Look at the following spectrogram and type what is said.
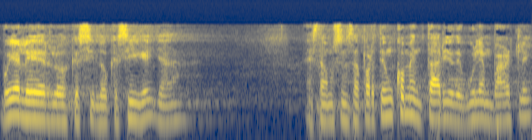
Voy a leer lo que, lo que sigue, ya estamos en esa parte, un comentario de William Barclay.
